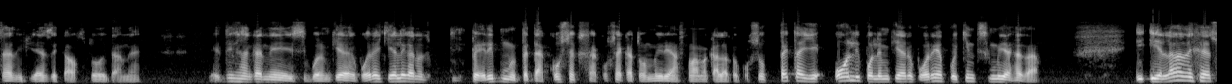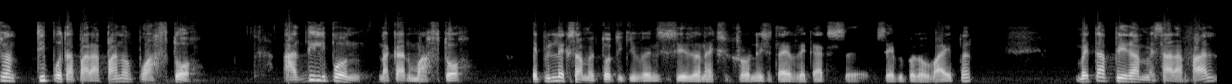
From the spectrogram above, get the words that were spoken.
2017-2018 ήταν, γιατί είχαν κάνει στην πολεμική αεροπορία και έλεγαν ότι περίπου με 500-600 εκατομμύρια, αν θυμάμαι καλά το ποσό, πέταγε όλη η πολεμική αεροπορία που εκείνη τη στιγμή διαθέτα. Η, η Ελλάδα δεν χρειαζόταν τίποτα παραπάνω από αυτό. Αντί λοιπόν να κάνουμε αυτό, επιλέξαμε τότε η κυβέρνηση ΣΥΡΙΖΑ να εξυγχρονίσει τα F-16 σε, σε επίπεδο Viper μετά πήγαμε στα Ραφάλ.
